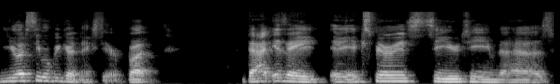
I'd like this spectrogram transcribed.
USC will be good next year, but that is a, a experienced CU team that has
